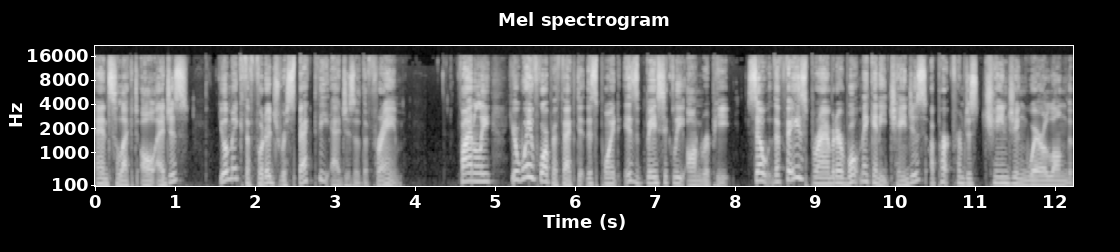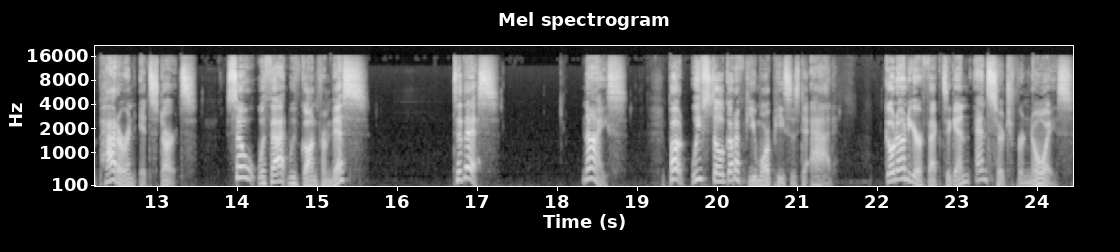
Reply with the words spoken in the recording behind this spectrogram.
and select all edges, you'll make the footage respect the edges of the frame. Finally, your wave warp effect at this point is basically on repeat. So the phase parameter won't make any changes apart from just changing where along the pattern it starts. So with that, we've gone from this to this. Nice. But we've still got a few more pieces to add. Go down to your effects again and search for noise.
